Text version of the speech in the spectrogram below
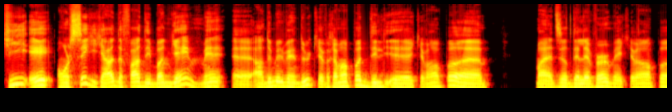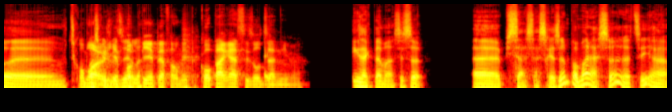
qui est, on le sait, qui est capable de faire des bonnes games, mais euh, en 2022, qui a vraiment pas, euh, qui a vraiment pas, euh, comment dire, deliver, mais qui a vraiment pas, tu comprends ce que je il veux dire pas là? bien performé comparé à ses autres années. ouais. Exactement, c'est ça. Puis ça, ça se résume pas mal à ça, là, tu sais, en,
